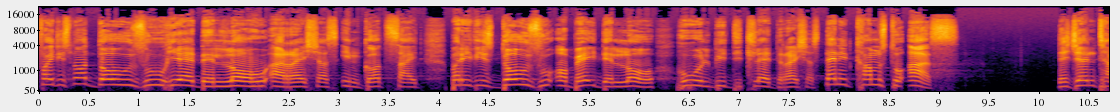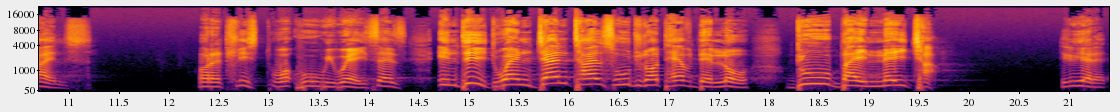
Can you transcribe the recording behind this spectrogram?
for it is not those who hear the law who are righteous in God's sight, but it is those who obey the law who will be declared righteous. Then it comes to us, the Gentiles, or at least who we were. It says, Indeed, when Gentiles who do not have the law do by nature, did you hear that?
